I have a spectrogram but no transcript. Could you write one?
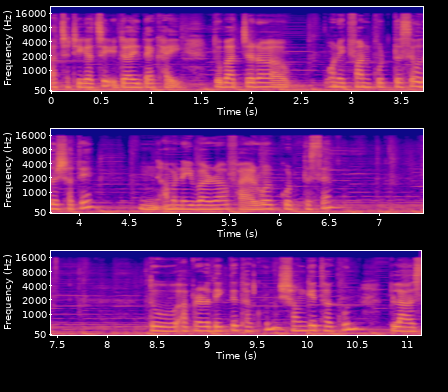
আচ্ছা ঠিক আছে, এটাই দেখাই। তো, বাচ্চারা অনেক ফান করতেছে ওদের সাথে। আমার নেইবাররা ফায়ার ওয়ার্ক করতেছে। তো আপনারা দেখতে থাকুন, সঙ্গে থাকুন, প্লাস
